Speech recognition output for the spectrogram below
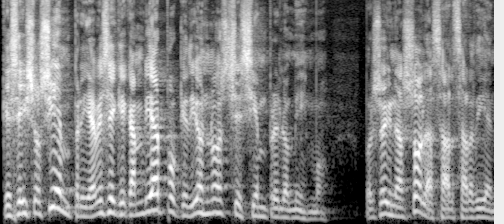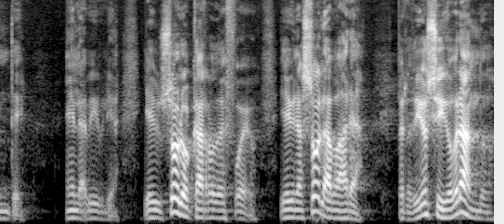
que se hizo siempre, y a veces hay que cambiar porque Dios no hace siempre lo mismo. Por eso hay una sola zarza ardiente en la Biblia. Y hay un solo carro de fuego. Y hay una sola vara. Pero Dios sigue obrando.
